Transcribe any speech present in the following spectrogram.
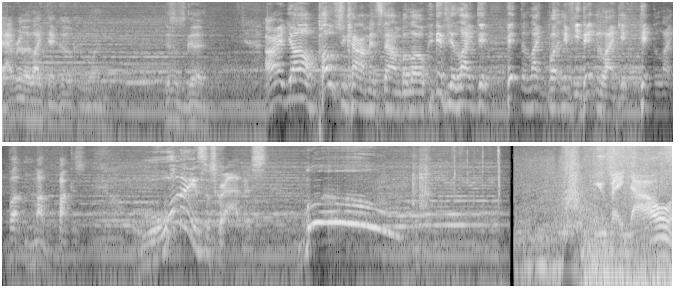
Yeah, I really like that Goku one. This was good. All right, y'all, post your comments down below. If you liked it, hit the like button. If you didn't like it, hit the like button, motherfuckers. One million million subscribers. Woo! You may now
